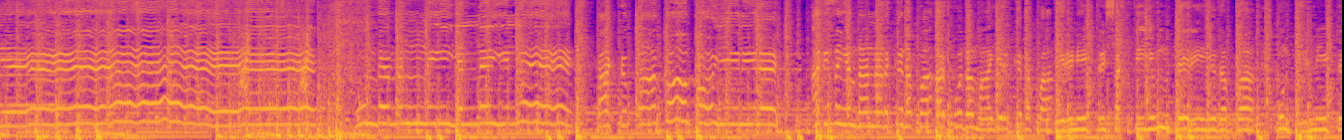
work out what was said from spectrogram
ஏ. உந்த மல்லி எல்லையிலே. காட்டு பார்த்தோம் கோயிலிலே. அதிசயம் தான் நடக்குதப்பா. அற்புதமாயிருக்குதப்பா. திருநீற்று சக்தியும் தெரியுதப்பா. உன் திருநீட்டு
